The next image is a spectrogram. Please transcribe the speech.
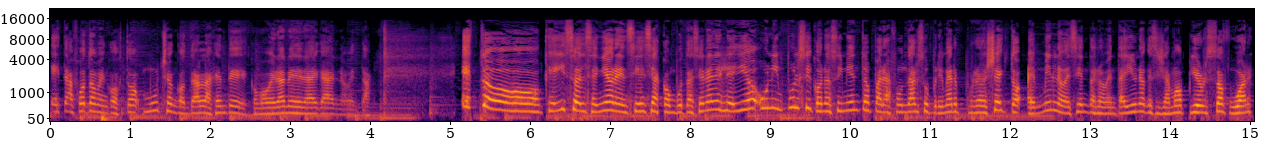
Esta foto me costó mucho encontrar la gente, como verán, es de la década del 90. Esto que hizo el señor en ciencias computacionales le dio un impulso y conocimiento para fundar su primer proyecto en 1991 que se llamó Pure Software,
